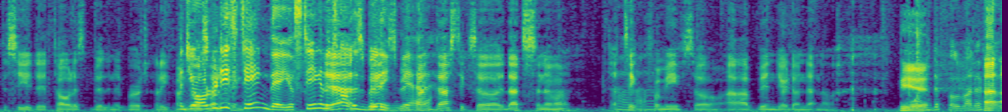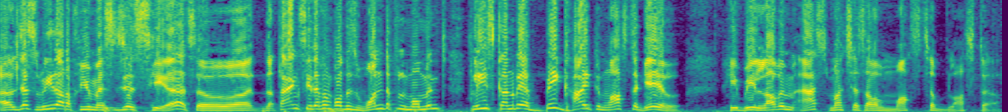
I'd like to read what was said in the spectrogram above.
to see the tallest building, the Burj Khalifa. And you're those sort of already staying there. You're staying in the yeah, tallest it's been, building. It's been yeah. Fantastic. So that's, you know, a tick for ah. me. So I've been there, done that now. Yeah. Wonderful, wonderful. Uh, I'll just read out a few messages here. So, uh, the, thanks, Irafan, for this wonderful moment. Please convey a big hi to Master Gayle. He, we love him as much as our Master Blaster.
